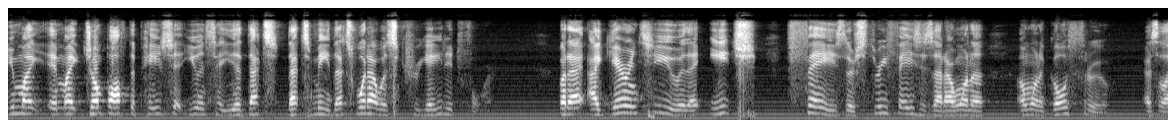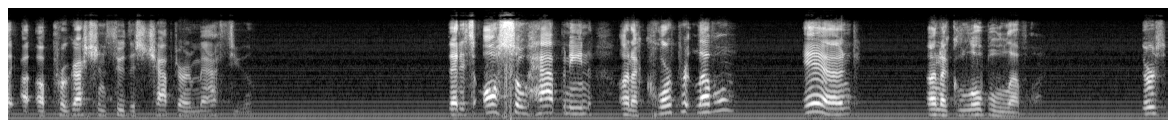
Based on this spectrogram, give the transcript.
you might it might jump off the page at you and say, yeah, that's that's me. That's what I was created for. But I, I guarantee you that each phase, there's three phases that I wanna I wanna go through as like a, a progression through this chapter in Matthew. That it's also happening on a corporate level and on a global level. There's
